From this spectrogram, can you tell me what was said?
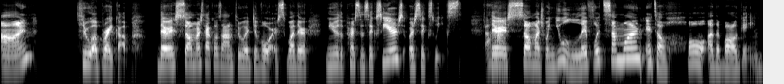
on through a breakup. There is so much that goes on through a divorce, whether you knew the person six years or six weeks. There Uh-huh. is so much. When you live with someone, it's a whole other ball game.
